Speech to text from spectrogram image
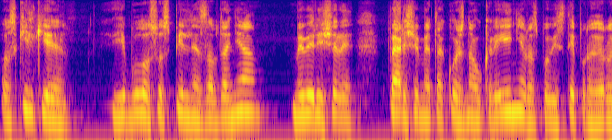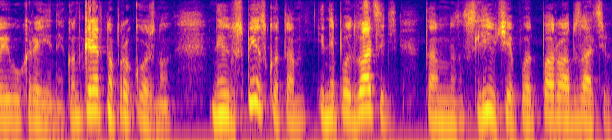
оскільки є було суспільне завдання. Ми вирішили першими також на Україні розповісти про героїв України. Конкретно про кожного. Не в списку там і не по 20 там, слів чи по пару абзаців,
